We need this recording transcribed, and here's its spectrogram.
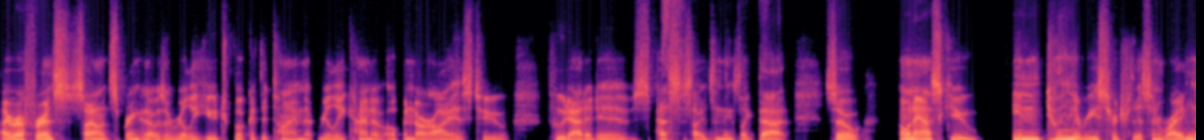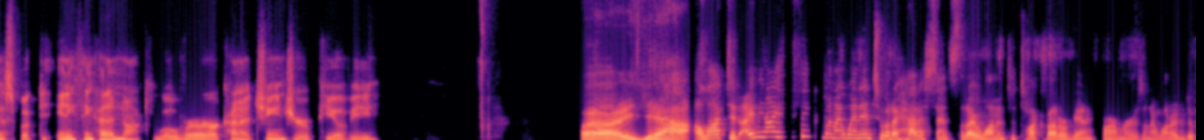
I referenced Silent Spring that was a really huge book at the time that really kind of opened our eyes to food additives, pesticides, and things like that. So I want to ask you in doing the research for this and writing this book, did anything kind of knock you over or kind of change your POV? Uh, yeah, a lot did. I mean, I think when I went into it, I had a sense that I wanted to talk about organic farmers and I wanted to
